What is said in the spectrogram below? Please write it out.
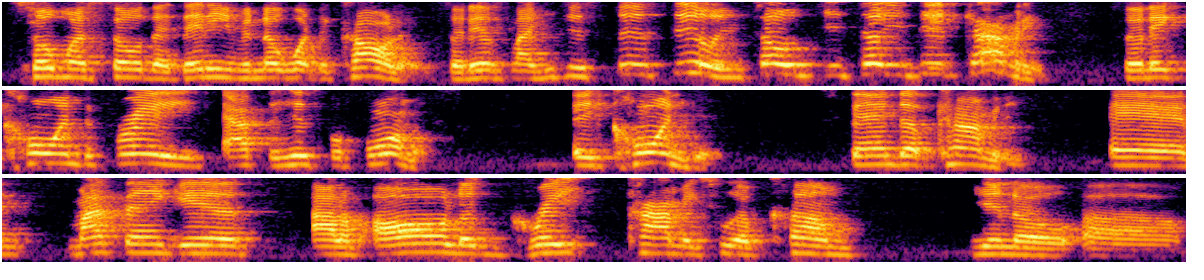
So much so that they didn't even know what to call it. So they was like, he just stood still and he told he told you did comedy. So they coined the phrase after his performance. They coined it, stand-up comedy. And my thing is, out of all the great comics who have come, you know, uh,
